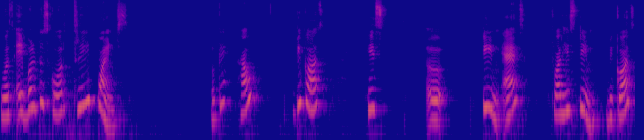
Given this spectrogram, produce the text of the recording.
he was able to score 3 points. Okay, how? Because his uh, team as for his team because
